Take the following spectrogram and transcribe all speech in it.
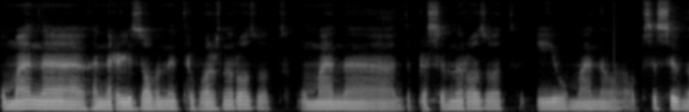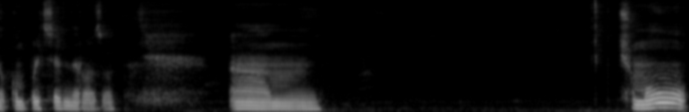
У мене генералізований тривожний розлад, у мене депресивний розлад і у мене обсесивно-компульсивний розлад. Ем, чому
